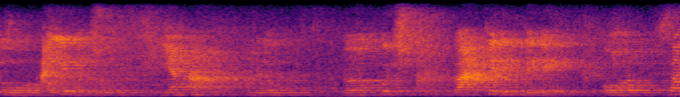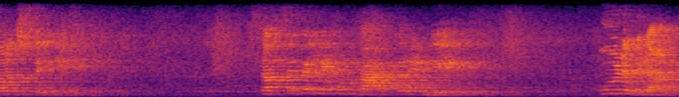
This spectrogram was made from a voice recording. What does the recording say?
तो आइए बच्चों, यहाँ हम लोग कुछ वाक्य लिखते हैं और समझते हैं। सबसे पहले हम बात करेंगे पूर्ण विराम।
